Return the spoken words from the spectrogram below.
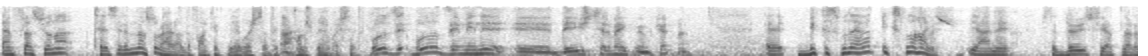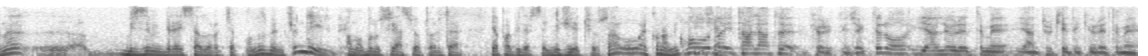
enflasyona tesirinden sonra herhalde fark etmeye başladık, Heh. konuşmaya başladık. Bu, bu zemini e, değiştirmek mümkün mü? E, bir kısmını evet, bir kısmını hayır. Yani işte döviz fiyatlarını e, bizim bireysel olarak yapmamız mümkün değil. Ama bunu siyasi otorite yapabilirse, gücü yetiyorsa o ekonomik Ama o şey. da ithalatı körükleyecektir. O yerli üretimi yani Türkiye'deki üretimi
